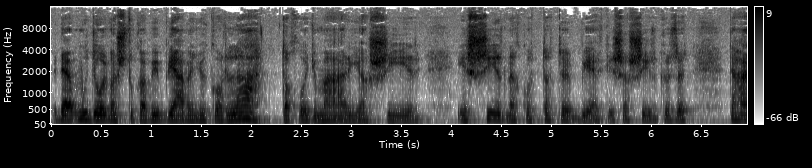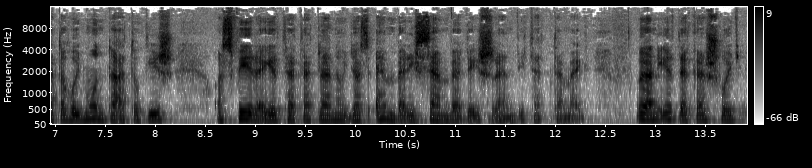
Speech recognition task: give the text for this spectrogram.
De úgy olvastuk a Bibliában, amikor látta, hogy Mária sír, és sírnak ott a többiek is a sír között. Tehát, ahogy mondtátok is, az félreérthetetlen, hogy az emberi szenvedés rendítette meg. Olyan érdekes, hogy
